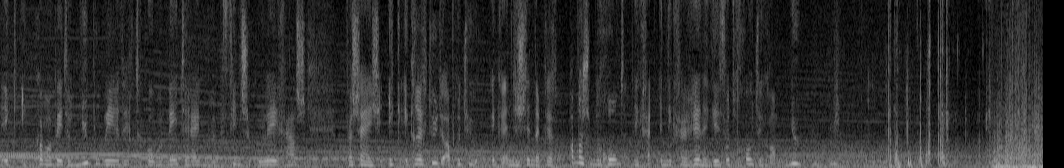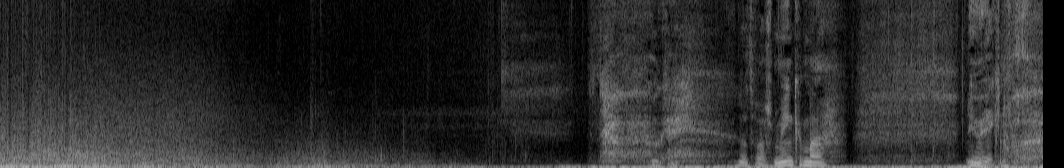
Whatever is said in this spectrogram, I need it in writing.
Ik, ik kan maar beter nu proberen terecht te komen mee te rijden met mijn Finse collega's. Waar zijn ze? Ik, ik leg nu de apparatuur ik, en de zender krijgt alles op de grond en ik, ga, en ik ga rennen. Dit wordt een grote ramp. Nu. Oké, okay. Dat was Minkema. Nu ik nog.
